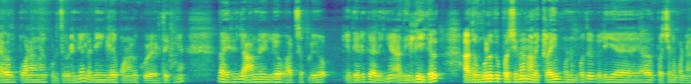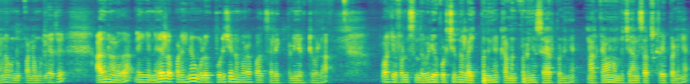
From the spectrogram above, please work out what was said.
யாராவது போனாங்கன்னா கொடுத்து விடுங்க. இல்லை நீங்களே போனாலும் எடுத்துக்கங்க. தயவு செஞ்சு ஆன்லைன்லேயோ வாட்ஸ்அப்லேயோ இது எடுக்காதீங்க. அது இல்லீகல் அது உங்களுக்கு பிரச்சனை. நாளைக்கு கிளைம் பண்ணும்போது வெளியே யாராவது பிரச்சனை பண்ணாங்கன்னா ஒன்றும் பண்ண முடியாது. அதனால தான் நீங்கள் நேரில் போனீங்கன்னா உங்களுக்கு பிடிச்ச நம்பராக பார்த்து செலக்ட் பண்ணி எடுத்து வரலாம். ஓகே ஃப்ரெண்ட்ஸ் இந்த வீடியோ பிடிச்சிருந்தா லைக் பண்ணுங்கள் கமெண்ட் பண்ணுங்கள் ஷேர் பண்ணுங்கள் மறக்காமல் நம்ம சேனல் சப்ஸ்கிரைப் பண்ணுங்கள்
